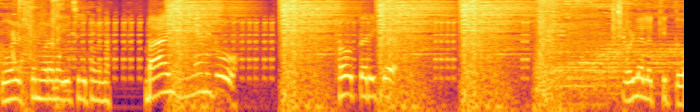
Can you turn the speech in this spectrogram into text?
two hundred spin ಮಾಡೋಣ ಏನು ಸಿಗುತ್ತೆ ನೋಡೋಣ. ಬಾಯ್, ಏನಿದು? ಹೌದು, ತರೀಕೆ. ಒಳ್ಳೆ ಲಕ್ಕಿತ್ತು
